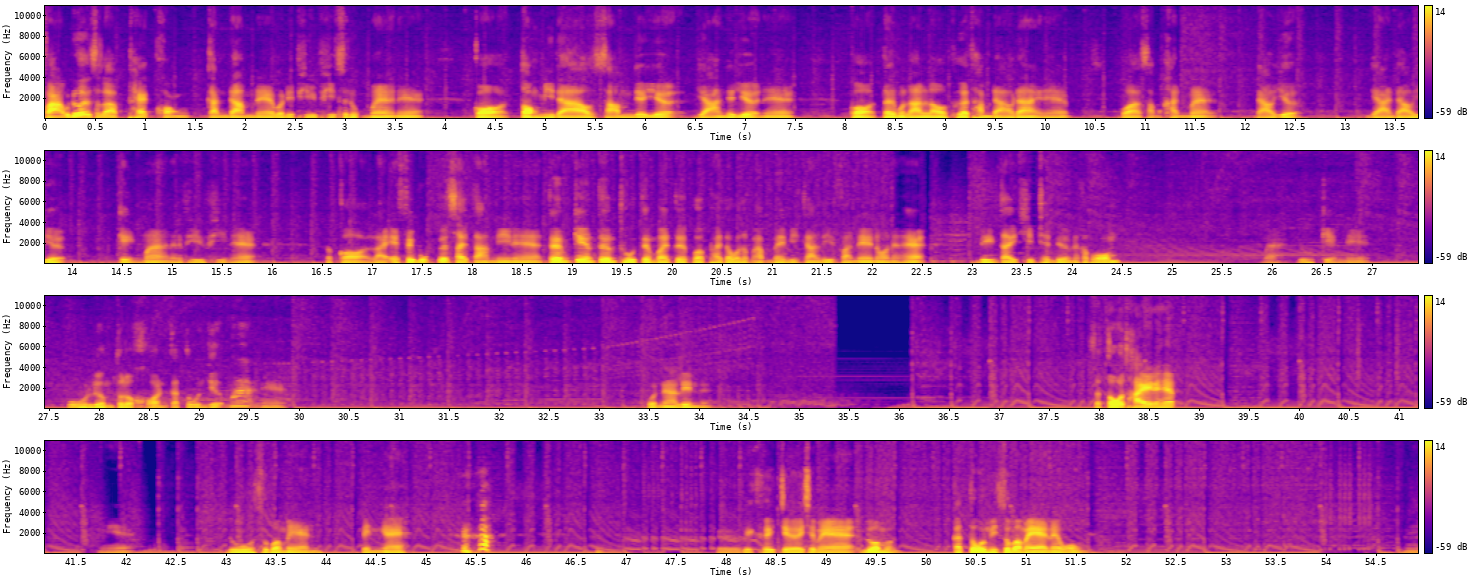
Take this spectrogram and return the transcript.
ฝากไว้ด้วยสำหรับแพ็คของกันดั้มนะวันนี้ PVP สนุกมากนะ ก็ต้องมีดาวซ้ำเยอะๆ ยานเยอะๆนะก็เติมบนร้านเราเพื่อทำดาวได้นะครับเพราะว่าสำคัญมากดาวเยอะ ยานดาวเยอะเก่งมากใน PVP นะฮะแล้วก็ไลน์เอฟเฟซบุ๊กเว็บไซต์ตามนี้นะฮะ เติมเกมเติมถูกเติมไวเติมปลอดภัยต้องวันทับอัพไม่มีการรีฟันแน่นอนนะฮะลิงก์ใต้คลิปเช่นเดิมนะครับผม มาดูเกมนี้ อ้โหเรื่มตัวละครการ์ตูนเยอะมากนะฮะโคตรน่าเล่นเนะสโตไทยนะครับนี่ดูซูเปอร์แมนเป็นไง เออไม่เคยเจอใช่ไหมรวมการ์ตูนมีซูเปอร์แมนนะครับผมนี่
